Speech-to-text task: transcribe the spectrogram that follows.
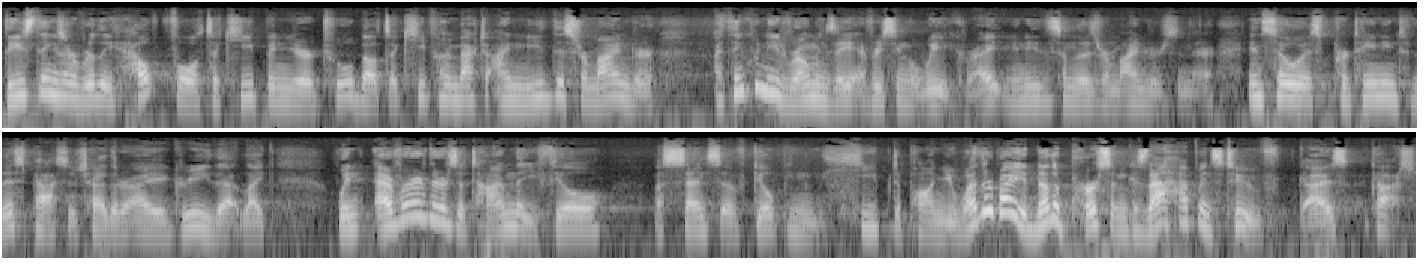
these things are really helpful to keep in your tool belt, to keep coming back to, I need this reminder. I think we need Romans 8 every single week, right? You need some of those reminders in there. And so, as pertaining to this passage, Heather, I agree that, like, whenever there's a time that you feel a sense of guilt being heaped upon you, whether by another person, because that happens too, guys, gosh,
